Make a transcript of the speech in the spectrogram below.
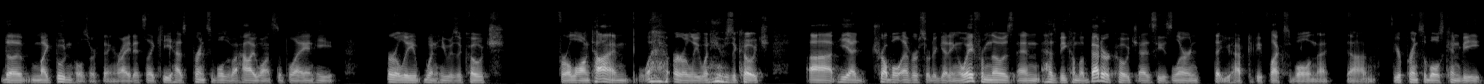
the Mike Budenholzer thing, right? It's like he has principles about how he wants to play, and he early when he was a coach for a long time, early when he was a coach, uh, he had trouble ever sort of getting away from those and has become a better coach as he's learned that you have to be flexible and that um, your principles can be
